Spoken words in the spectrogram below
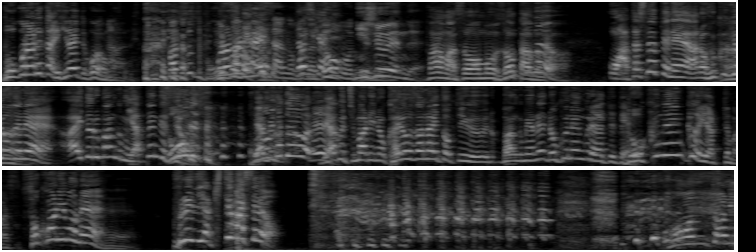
ボコられ会開いてこい、お前。一発ずつボコられ会高井さんのことどう思ってんの20円で。ファンはそう思うぞ、多分だ。よ。お私だってね、あの、副業でね、アイドル番組やってんですよ。そうですよ。この方はね、矢口まりの火曜ザナイトっていう番組をね、6年ぐらいやってて。6年間やってます。そこにもね、プレディア来てましたよ 本当に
